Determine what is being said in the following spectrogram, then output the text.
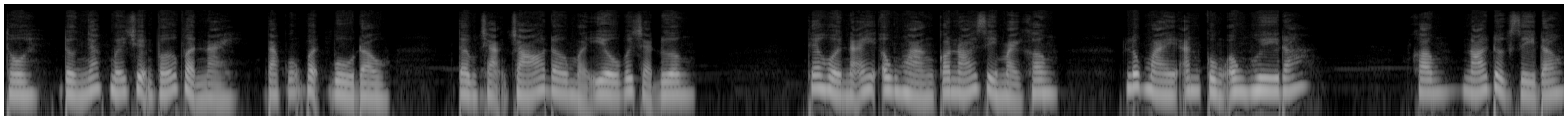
Thôi, đừng nhắc mấy chuyện vớ vẩn này. Tao cũng bận bù đầu. Tâm trạng chó đâu mà yêu với trả đương. Thế hồi nãy ông Hoàng có nói gì mày không? Lúc mày ăn cùng ông Huy đó. Không, nói được gì đâu.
